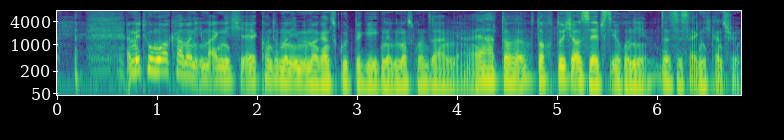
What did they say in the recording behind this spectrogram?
Mit Humor kann man ihm eigentlich, äh, konnte man ihm immer ganz gut begegnen, muss man sagen. Ja, er hat doch, doch durchaus Selbstironie. Das ist eigentlich ganz schön.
